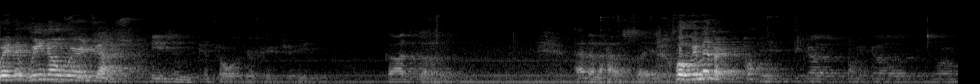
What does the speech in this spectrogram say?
We're, we know we're in God. He's in control of your future. He, God's going to. I don't know how to say it. But remember, Paul- Because, because, well,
